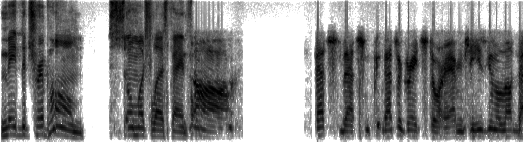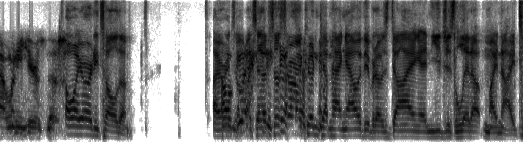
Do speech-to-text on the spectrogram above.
made the trip home so much less painful. Oh, that's that's that's a great story. I mean, he's going to love that when he hears this. Oh, I already told him. I already Oh, told him. I said, I'm so sorry I couldn't come hang out with you, but I was dying and you just lit up my night.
